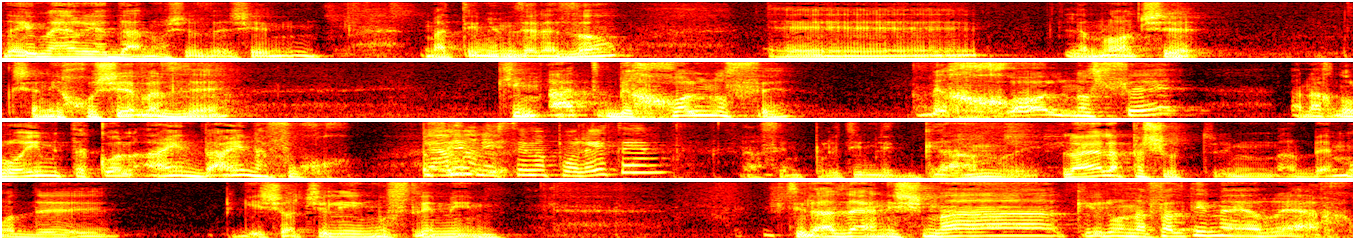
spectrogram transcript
די מהר ידענו שזה, שהם מתאימים זה לזו. אה, למרות שכשאני חושב על זה, כמעט בכל נושא, בכל נושא, אנחנו רואים את הכל עין בעין הפוך. גם בנושאים הפוליטיים? נושאים פוליטיים לגמרי. לא היה לה פשוט, עם הרבה מאוד אה, פגישות שלי עם מוסלמים. בשבילה זה היה נשמע כאילו נפלתי מהירח.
